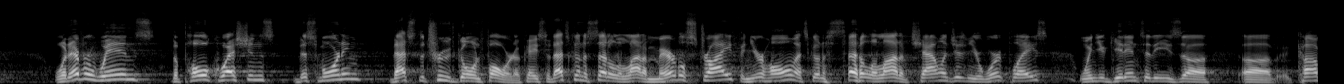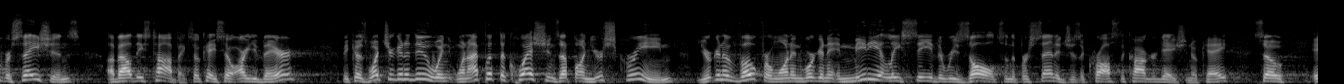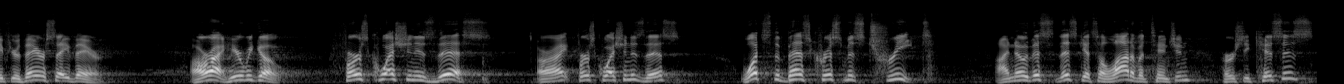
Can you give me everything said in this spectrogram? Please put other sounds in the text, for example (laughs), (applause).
whatever wins the poll questions this morning, that's the truth going forward, okay? So that's going to settle a lot of marital strife in your home. That's going (laughs) to settle a lot of challenges in your workplace when you get into these uh, uh, conversations about these topics. Okay, so are you there? Because what you're going to do when, when I put the questions up on your screen, you're going to vote for one and we're going to immediately see the results and the percentages across the congregation, okay? So if you're there, say there. All right, here we go. First question is this. All right, first question is this What's the best Christmas treat? I know this, this gets a lot of attention. Hershey Kisses,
